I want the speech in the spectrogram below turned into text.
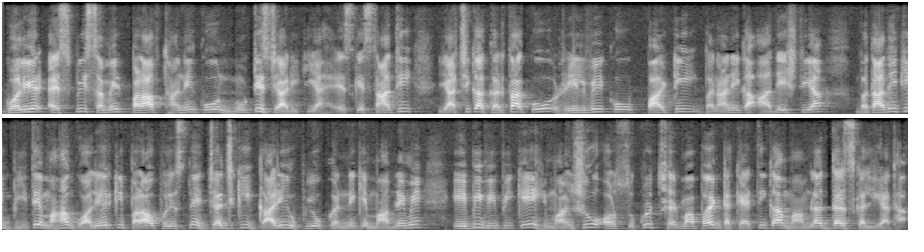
ग्वालियर एसपी समेत पड़ाव थाने को नोटिस जारी किया है। इसके साथ ही याचिकाकर्ता को रेलवे को पार्टी बनाने का आदेश दिया। बता दें कि बीते माह ग्वालियर की पड़ाव पुलिस ने जज की गाड़ी उपयोग करने के मामले में एबीवीपी के हिमांशु और सुकृत शर्मा पर डकैती का मामला दर्ज कर लिया था,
